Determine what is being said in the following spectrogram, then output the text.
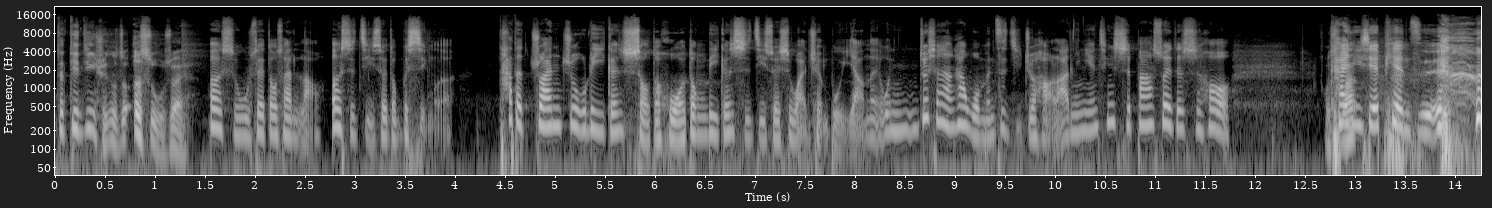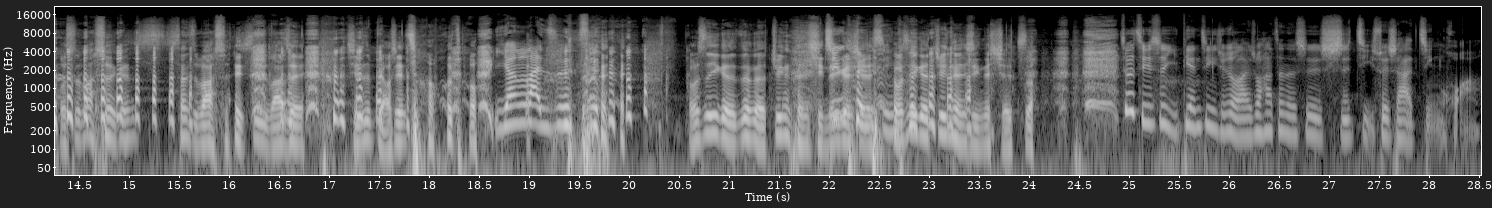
但电竞选手就二十五岁，二十五岁都算老，二十几岁都不行了。他的专注力跟手的活动力跟十几岁是完全不一样的。我你就想想看，我们自己就好了。你年轻十八岁的时候我看一些片子 我十八岁跟三十八岁、四十八岁其实表现差不多。一样烂，是不是？我是一个这个均衡型的一个选均衡型我是一个均衡型的选手。就其实以电竞选手来说，他真的是十几岁是他的精华，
